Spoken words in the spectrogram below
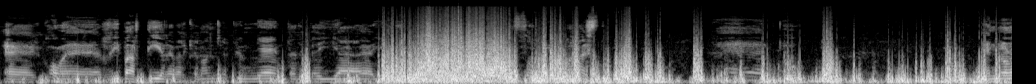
eh, come ripartire perché non c'è più niente per gli aiuti, sono rimasti. Eh, non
